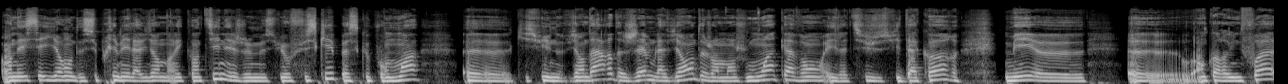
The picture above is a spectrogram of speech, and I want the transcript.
en essayant de supprimer la viande dans les cantines. Et je me suis offusquée parce que pour moi, euh, qui suis une viandarde, j'aime la viande, j'en mange moins qu'avant. Et là-dessus je suis d'accord, mais euh, euh, encore une fois,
